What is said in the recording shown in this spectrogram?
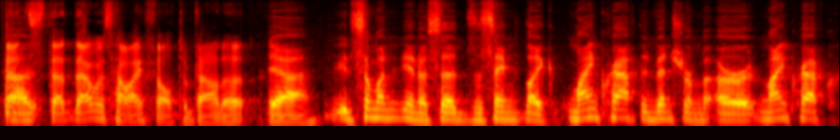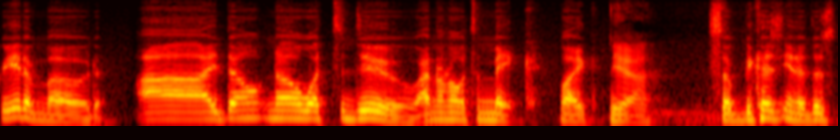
That's, uh, that, that was how I felt about it. Yeah. Someone, you know, said the same, like Minecraft adventure or Minecraft creative mode. I don't know what to do. I don't know what to make. Like, yeah. So because, you know, there's,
